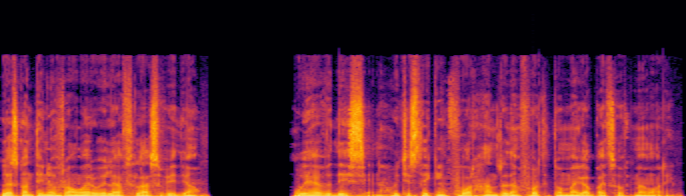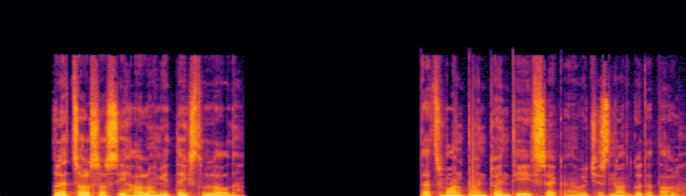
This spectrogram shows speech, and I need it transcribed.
Let's continue from where we left last video. We have this scene, which is taking 442 megabytes of memory. Let's also see how long it takes to load. That's 1.28 seconds, which is not good at all.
